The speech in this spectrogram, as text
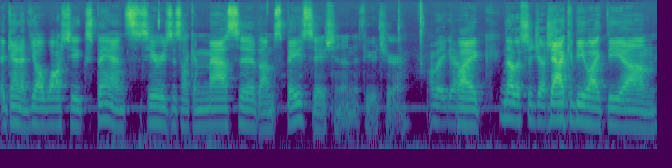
Again, if y'all watch the Expanse series, is like a massive um space station in the future. Oh, there you go. Like Another suggestion. that could be like the um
